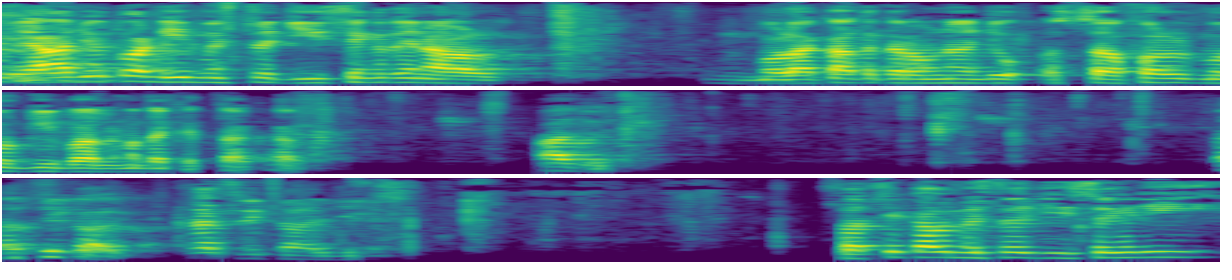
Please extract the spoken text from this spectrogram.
ਤੇ ਆ ਜੋ ਤੁਹਾਡੀ ਮਿਸਟਰ ਜੀਤ ਸਿੰਘ ਦੇ ਨਾਲ ਮੁਲਾਕਾਤ ਕਰਾਉਣਾ ਜੋ ਅਸਫਲ ਮੁਰਗੀ ਪਾਲਣ ਦਾ ਕਿੱਤਾ ਕਰ। ਆ ਜਾਓ। ਸਤਿ ਸ਼੍ਰੀ ਅਕਾਲ। ਸਤਿ ਸ੍ਰੀ ਅਕਾਲ ਜੀ। ਸਤਿ ਸ਼੍ਰੀ ਅਕਾਲ ਮਿਸਟਰ ਜੀਤ ਸਿੰਘ ਜੀ।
